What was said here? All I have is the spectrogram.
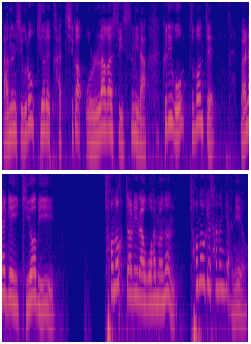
라는 식으로 기업의 가치가 올라갈 수 있습니다. 그리고 두 번째 만약에 이 기업이 천억짜리라고 하면은 천억에 사는 게 아니에요.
